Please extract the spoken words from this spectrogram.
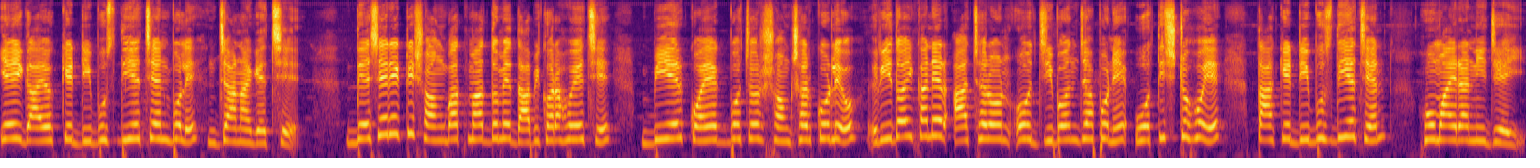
এই গায়ককে ডিভোর্স দিয়েছেন বলে জানা গেছে। দেশের একটি সংবাদ মাধ্যমে দাবি করা হয়েছে, বিয়ের কয়েক বছর সংসার করলেও হৃদয় খানের আচরণ ও জীবনযাপনে অতিষ্ঠ হয়ে তাকে ডিভোর্স দিয়েছেন হুমায়রা নিজেই।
